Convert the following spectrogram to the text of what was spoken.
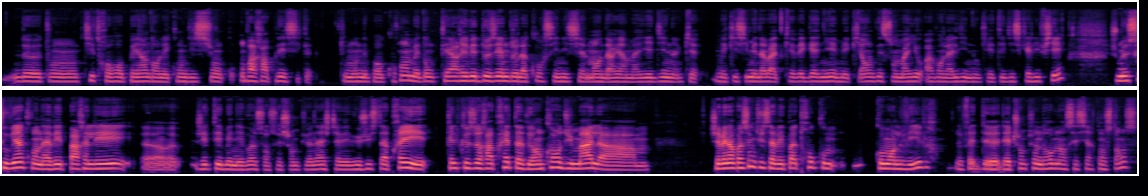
de ton titre européen dans les conditions. On va rappeler si tout le monde n'est pas au courant, mais donc tu es arrivé deuxième de la course initialement derrière Mayedine, qui, Mekissi Menabat qui avait gagné, mais qui a enlevé son maillot avant la ligne, donc qui a été disqualifié. Je me souviens qu'on avait parlé, euh, j'étais bénévole sur ce championnat, je t'avais vu juste après, et quelques heures après, tu avais encore du mal à... J'avais l'impression que tu savais pas trop comment le vivre, le fait d'être champion d'Europe dans ces circonstances.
